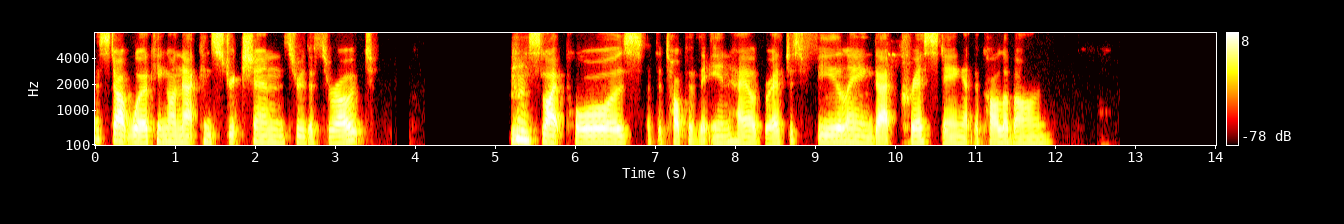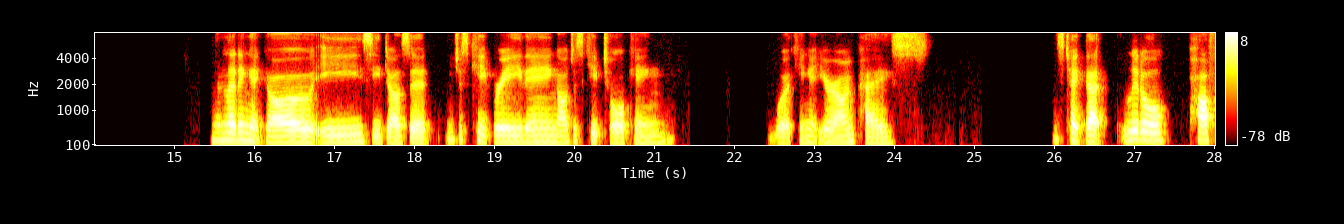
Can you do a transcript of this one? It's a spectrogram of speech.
Let's start working on that constriction through the throat. Slight pause at the top of the inhaled breath, just feeling that cresting at the collarbone. And letting it go, easy does it. You just keep breathing. I'll just keep talking, working at your own pace. Just take that little puff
